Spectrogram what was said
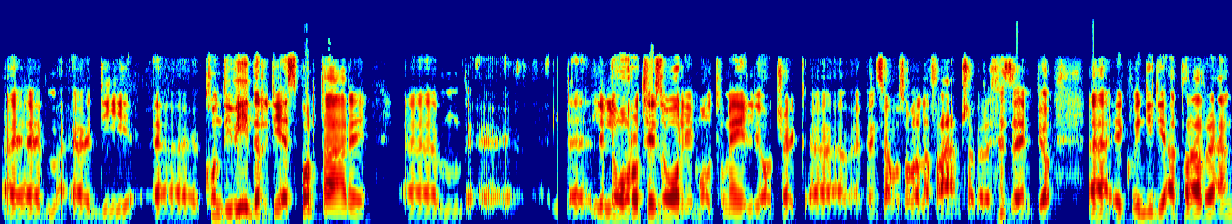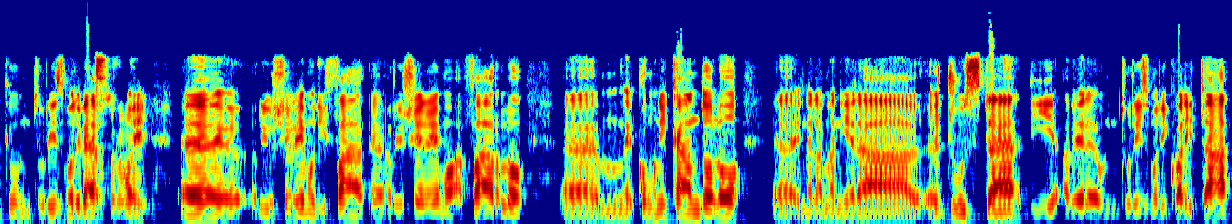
ehm, eh, di eh, condividere, di esportare ehm, eh, i loro tesori molto meglio, cioè, eh, pensiamo solo alla Francia per esempio, eh, e quindi di attrarre anche un turismo diverso. Noi eh, riusciremo, fa- riusciremo, a farlo ehm, comunicandolo nella maniera giusta, di avere un turismo di qualità,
